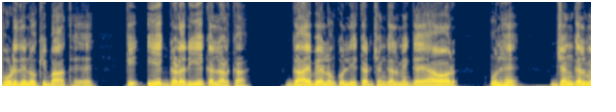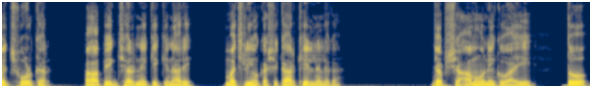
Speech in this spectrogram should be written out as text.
थोड़े दिनों की बात है कि एक गड़रिए का लड़का गाय बैलों को लेकर जंगल में गया और उन्हें जंगल में छोड़कर आप एक झरने के किनारे मछलियों का शिकार खेलने लगा। जब शाम होने को आई तो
